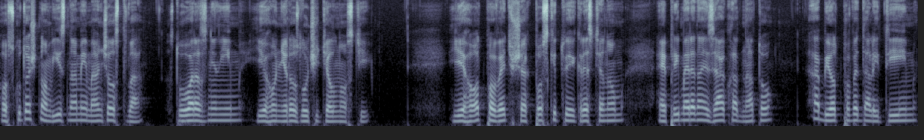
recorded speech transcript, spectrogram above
o skutočnom význame manželstva s dôraznením jeho nerozlučiteľnosti. Jeho odpoveď však poskytuje kresťanom aj primeraný základ na to, aby odpovedali tým,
